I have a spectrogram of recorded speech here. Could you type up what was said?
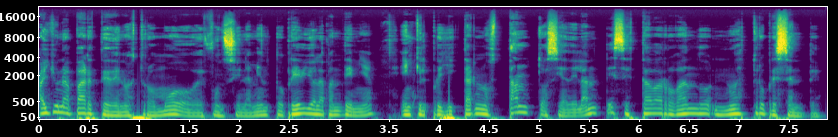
Hay una parte de nuestro modo de funcionamiento previo a la pandemia en que el proyectarnos tanto hacia adelante se estaba robando nuestro presente.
